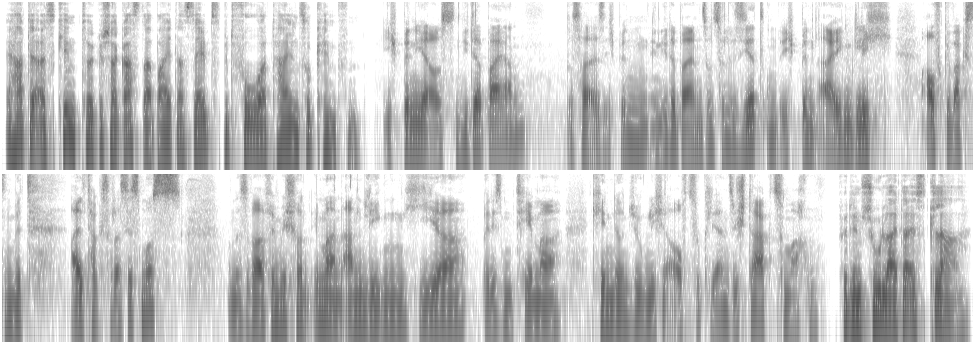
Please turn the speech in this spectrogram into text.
Er hatte als Kind türkischer Gastarbeiter selbst mit Vorurteilen zu kämpfen. Ich bin ja aus Niederbayern. Das heißt, ich bin in Niederbayern sozialisiert und ich bin eigentlich aufgewachsen mit Alltagsrassismus. Und es war für mich schon immer ein Anliegen, hier bei diesem Thema Kinder und Jugendliche aufzuklären, sie stark zu machen. Für den Schulleiter ist klar,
